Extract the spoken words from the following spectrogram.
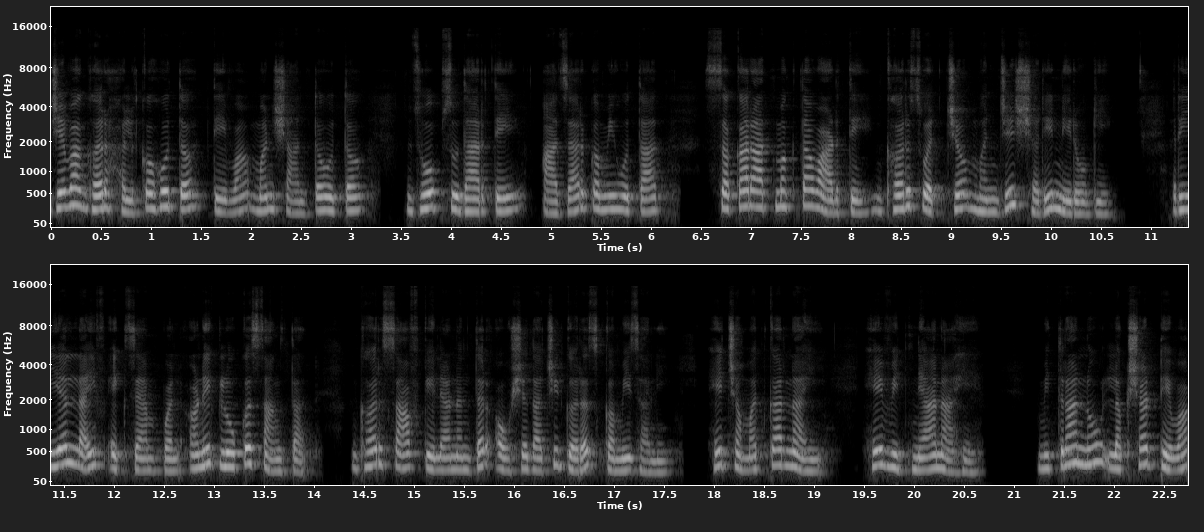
जेव्हा घर हलकं होतं तेव्हा मन शांत होतं. झोप सुधारते आजार कमी होतात. सकारात्मकता वाढते. घर स्वच्छ म्हणजे शरीर निरोगी. रिअल लाईफ एक्झाम्पल अनेक लोक सांगतात. घर साफ केल्यानंतर औषधाची गरज कमी झाली. हे चमत्कार नाही. हे विज्ञान आहे. मित्रांनो लक्षात ठेवा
